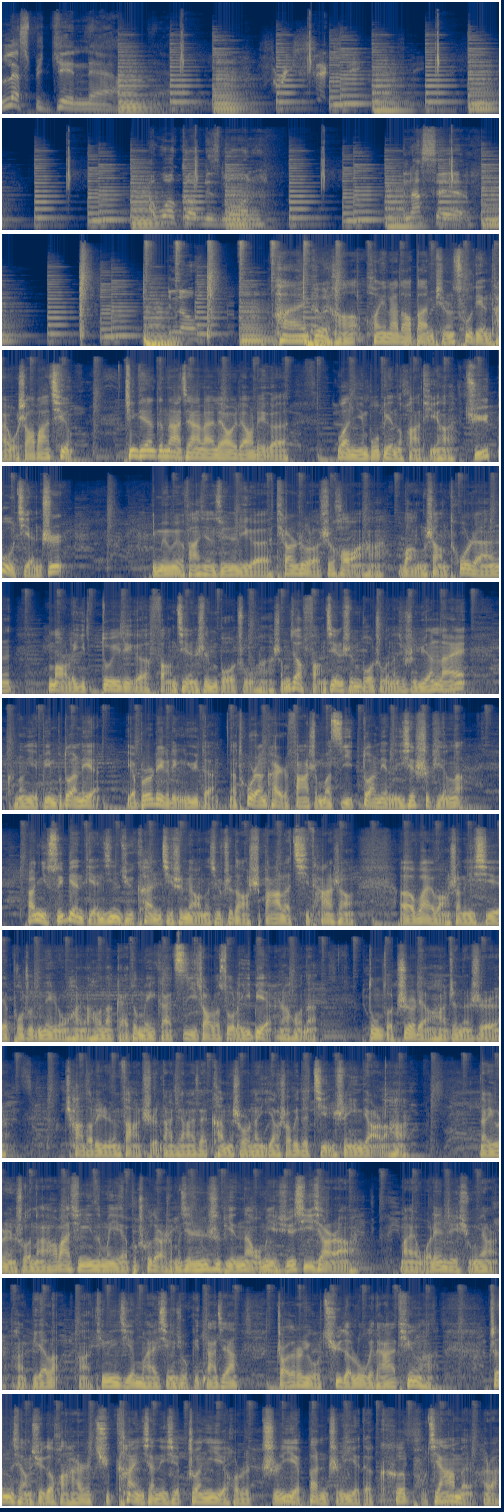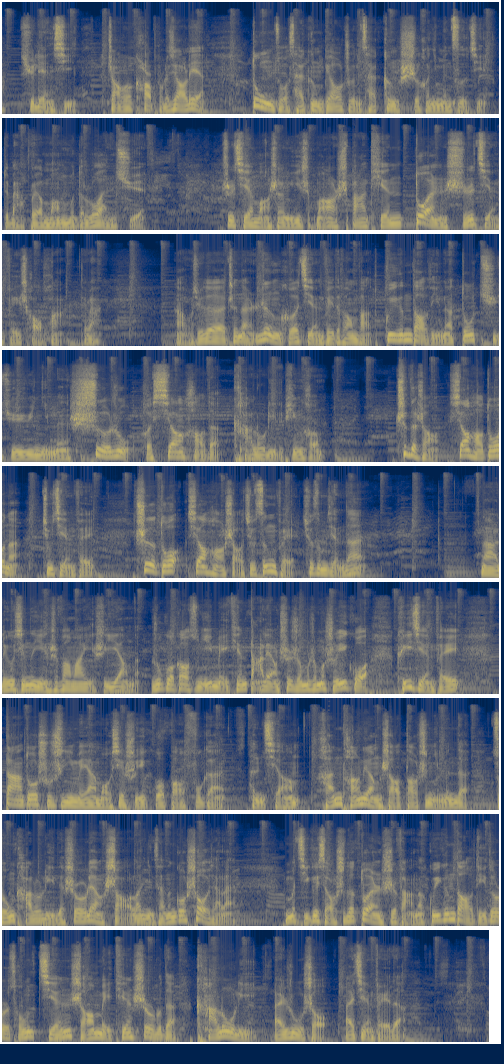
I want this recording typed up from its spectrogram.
Let's begin now. 360. I woke up this morning and I said, you know, 嗨，各位好，欢迎来到半瓶醋电台，我是奥巴庆。今天跟大家来聊一聊这个万年不变的话题哈，局部减脂。你们有没有发现，随着这个天热了之后啊哈，网上突然冒了一堆这个仿健身博主哈？什么叫仿健身博主呢？就是原来可能也并不锻炼，也不是这个领域的，那突然开始发什么自己锻炼的一些视频了。而你随便点进去看几十秒呢，就知道是扒了其他上，呃，外网上的一些博主的内容哈，然后呢改都没改，自己照了做了一遍，然后呢动作质量哈真的是差到令人发指，大家在看的时候呢，也要稍微的谨慎一点了哈。那有人说呢，奥巴西你怎么也不出点什么健身视频呢？我们也学习一下啊！妈呀，我练这熊样啊，别了啊，听听节目还行，就给大家找点有趣的录给大家听哈。真的想学的话，还是去看一下那些专业或者职业、半职业的科普家们，是吧？去练习，找个靠谱的教练，动作才更标准，才更适合你们自己，对吧？不要盲目的乱学。之前网上有一什么二十八天断食减肥超话，对吧？啊，我觉得真的，任何减肥的方法，归根到底呢，都取决于你们摄入和消耗的卡路里的平衡。吃的少，消耗多呢就减肥；吃的多，消耗少就增肥，就这么简单。那流行的饮食方法也是一样的。如果告诉你每天大量吃什么什么水果可以减肥，大多数是因为啊某些水果饱腹感很强，含糖量少，导致你们的总卡路里的摄入量少了，你才能够瘦下来。那么几个小时的断食法呢，归根到底都是从减少每天摄入的卡路里来入手来减肥的。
